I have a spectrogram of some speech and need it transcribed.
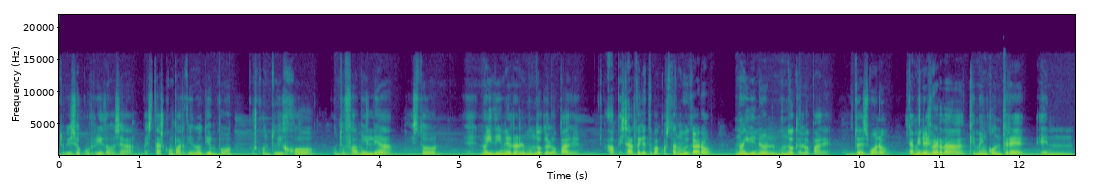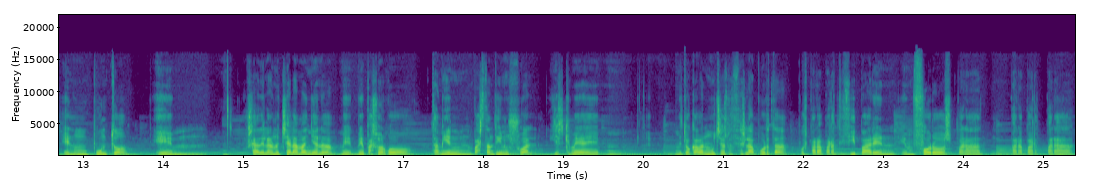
te hubiese ocurrido. O sea, estás compartiendo tiempo pues, con tu hijo, con tu familia. Esto eh, no hay dinero en el mundo que lo pague. A pesar de que te va a costar muy caro, no hay dinero en el mundo que lo pague. Entonces, bueno, también es verdad que me encontré en, en un punto... Eh, o sea, de la noche a la mañana me, me, pasó algo también bastante inusual. Y es que me, me tocaban muchas veces la puerta pues, para participar en, en foros, para, para, para, para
